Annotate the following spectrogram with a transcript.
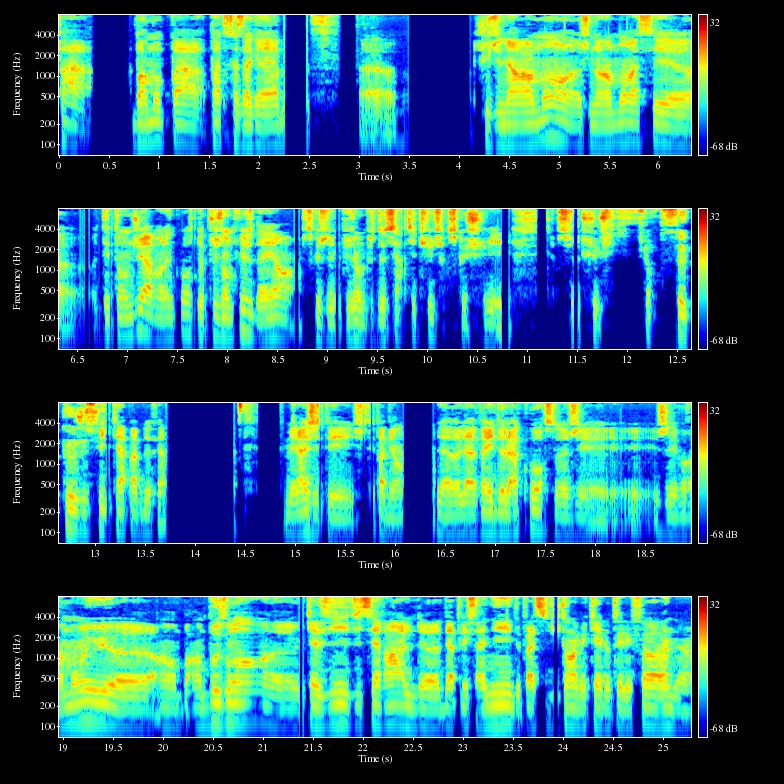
pas vraiment pas pas très agréable. Je suis généralement euh, généralement assez euh, détendu avant les courses de plus en plus d'ailleurs parce que j'ai de plus en plus de certitude sur ce que je suis sur ce que je, suis capable de faire. Mais là j'étais j'étais pas bien. La, la veille de la course, j'ai vraiment eu euh, un, un besoin euh, quasi viscéral d'appeler Fanny, de passer du temps avec elle au téléphone,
